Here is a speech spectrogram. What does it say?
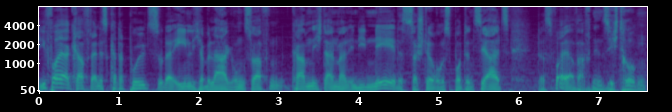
Die Feuerkraft eines Katapults oder ähnlicher Belagerungswaffen kam nicht einmal in die Nähe des Zerstörungspotenzials, das Feuerwaffen in sich trugen.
